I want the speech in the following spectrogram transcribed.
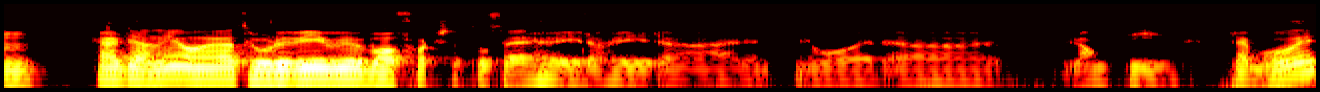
Mm. Helt enig, og jeg tror vi vil bare fortsette å se høyere og høyere rentenivåer uh, lang tid fremover.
